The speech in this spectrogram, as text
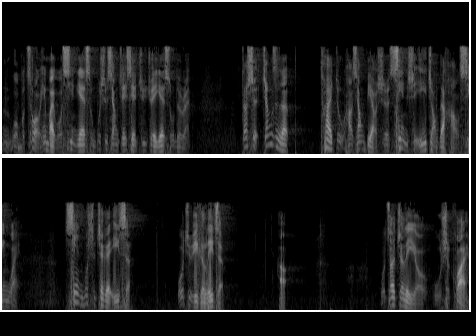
嗯，我不错，因为我信耶稣，不是像这些拒绝耶稣的人。但是这样子的态度，好像表示信是一种的好行为。信不是这个意思。我举一个例子，好，我在这里有五十块，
